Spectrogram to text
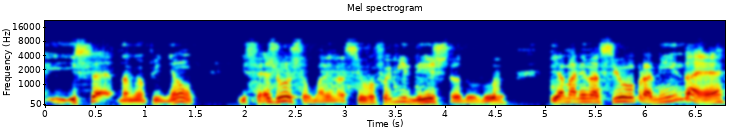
E isso, é, na minha opinião, isso é justo. Marina Silva foi ministra do Lula. E a Marina Silva, para mim, ainda é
